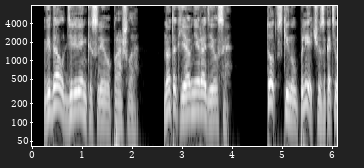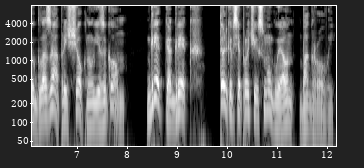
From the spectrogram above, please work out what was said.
— видал, деревенька слева прошла. Ну так я в ней родился. Тот вскинул плечи, закатил глаза, прищелкнул языком. Грек как грек, только все прочие смуглые, а он багровый.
